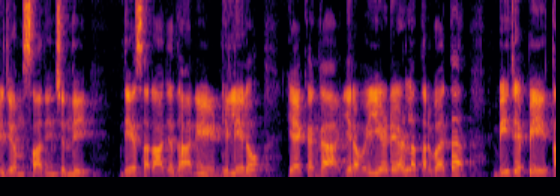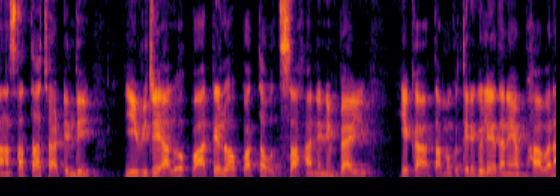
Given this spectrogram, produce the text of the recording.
విజయం సాధించింది. దేశ రాజధాని ఢిల్లీలో ఏకంగా ఇరవై ఏడేళ్ళ తర్వాత బీజేపీ తన సత్తా చాటింది. ఈ విజయాలు పార్టీలో కొత్త ఉత్సాహాన్ని నింపాయి. ఇక తమకు తిరిగి లేదనే భావన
